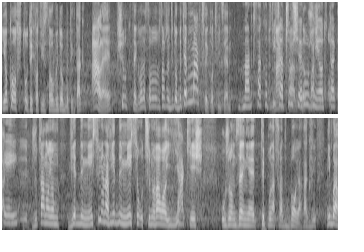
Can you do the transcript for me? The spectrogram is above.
I około 100 tych kotwic zostało wydobytych, tak? Ale wśród tego zostały wydobyte martwe kotwice. Martwa kotwica Martwa, czym się no różni od, od takiej? Tak. Rzucano ją w jednym miejscu i ona w jednym miejscu utrzymywała jakieś urządzenie typu na przykład boja, tak? Nie była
